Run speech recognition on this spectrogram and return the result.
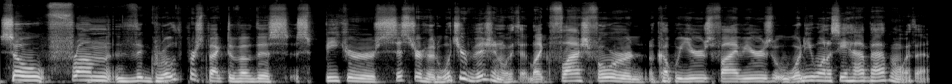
So, from the growth perspective of this speaker sisterhood, what's your vision with it? Like, flash forward a couple years, five years, what do you want to see have happen with it?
